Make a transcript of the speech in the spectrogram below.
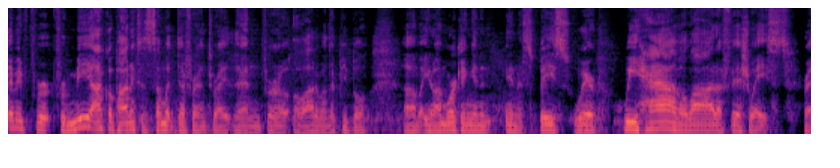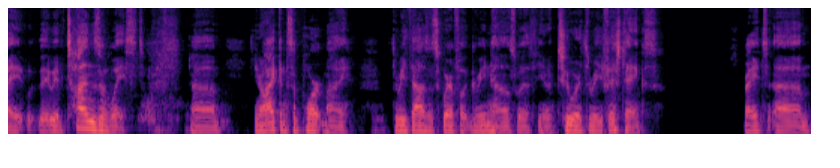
I mean, for for me, aquaponics is somewhat different, right, than for a, a lot of other people. Um, you know, I'm working in an, in a space where we have a lot of fish waste, right? We have tons of waste. Um, you know, I can support my 3,000 square foot greenhouse with you know two or three fish tanks, right? Um,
